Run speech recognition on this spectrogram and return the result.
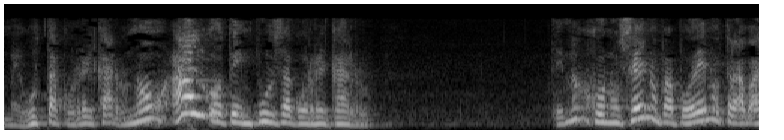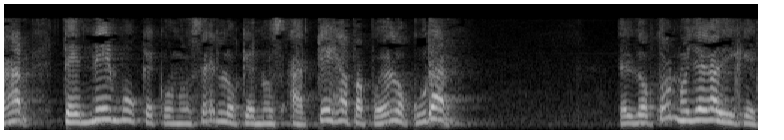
me gusta correr carro. No, algo te impulsa a correr carro. Tenemos que conocernos para podernos trabajar. Tenemos que conocer lo que nos aqueja para poderlo curar. El doctor no llega y dice,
